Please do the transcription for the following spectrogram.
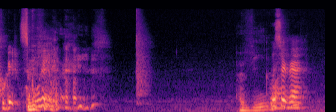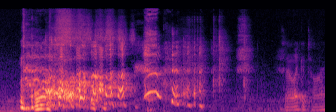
Hold on. Squid. A V. Mr. Grant. Is that like a tie?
